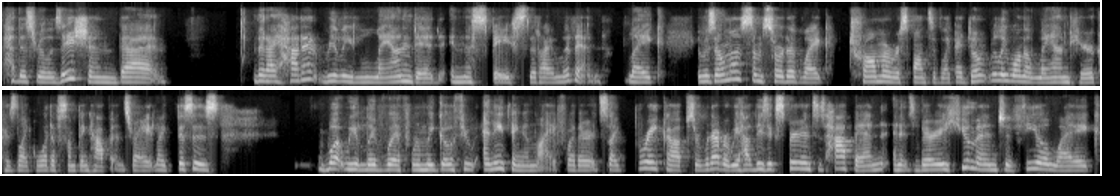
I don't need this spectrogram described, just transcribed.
had this realization that that I hadn't really landed in the space that I live in. Like it was almost some sort of like trauma responsive, like I don't really want to land here because, like, what if something happens, right? Like, this is what we live with when we go through anything in life, whether it's like breakups or whatever. We have these experiences happen, and it's very human to feel like,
